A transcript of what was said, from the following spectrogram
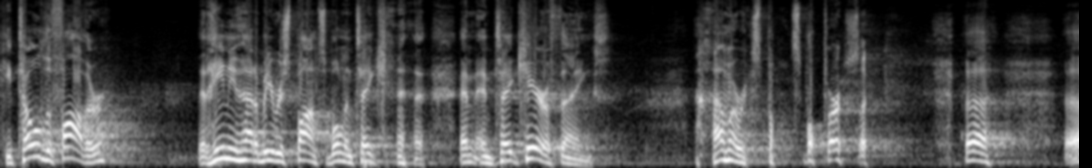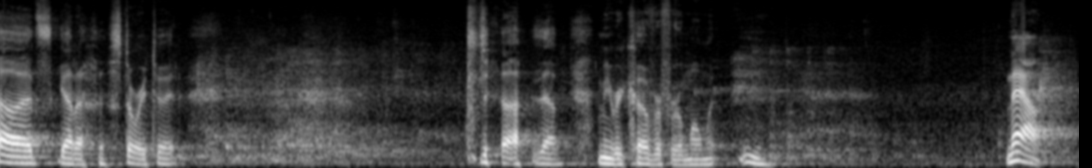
He told the father that he knew how to be responsible and take, and, and take care of things. I'm a responsible person. Uh, oh, it's got a story to it. Let me recover for a moment. Hmm. Now,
